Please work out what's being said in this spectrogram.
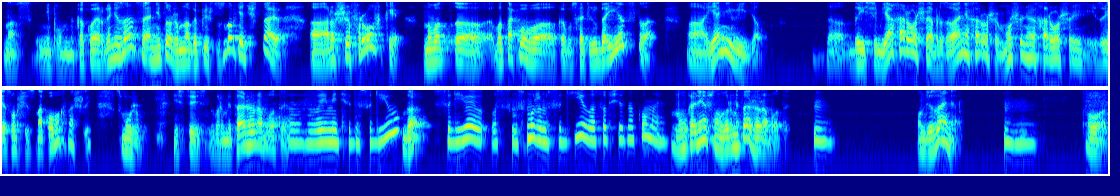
у нас, не помню, какой организации, они тоже много пишут судов, я читаю э, расшифровки, но вот, э, вот такого, как бы сказать, людоедства э, я не видел. Да, да и семья хорошая, образование хорошее, муж у нее хороший, известно, общих знакомых нашли с мужем, естественно, в Эрмитаже работает. Э, Вы имеете в виду судью? Да, С судьей, с мужем судьи у вас общие знакомые? ну, конечно, он в Эрмитаже работает, М, он дизайнер. мгм. Вот.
